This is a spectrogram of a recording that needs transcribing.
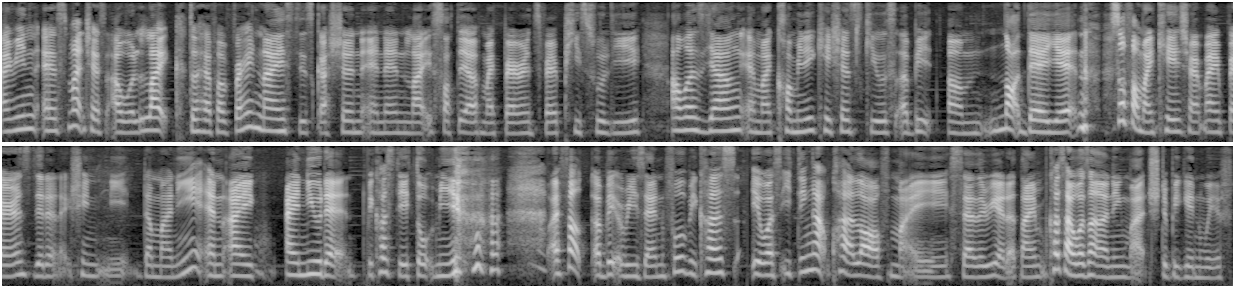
I mean, as much as I would like to have a very nice discussion and then like sort it out with my parents very peacefully, I was young and my communication skills a bit um not there yet. so for my case, right, my parents didn't actually need the money and I I knew that because they told me. I felt a bit resentful because it was eating up quite a lot of my salary at the time because I wasn't earning much to begin with.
